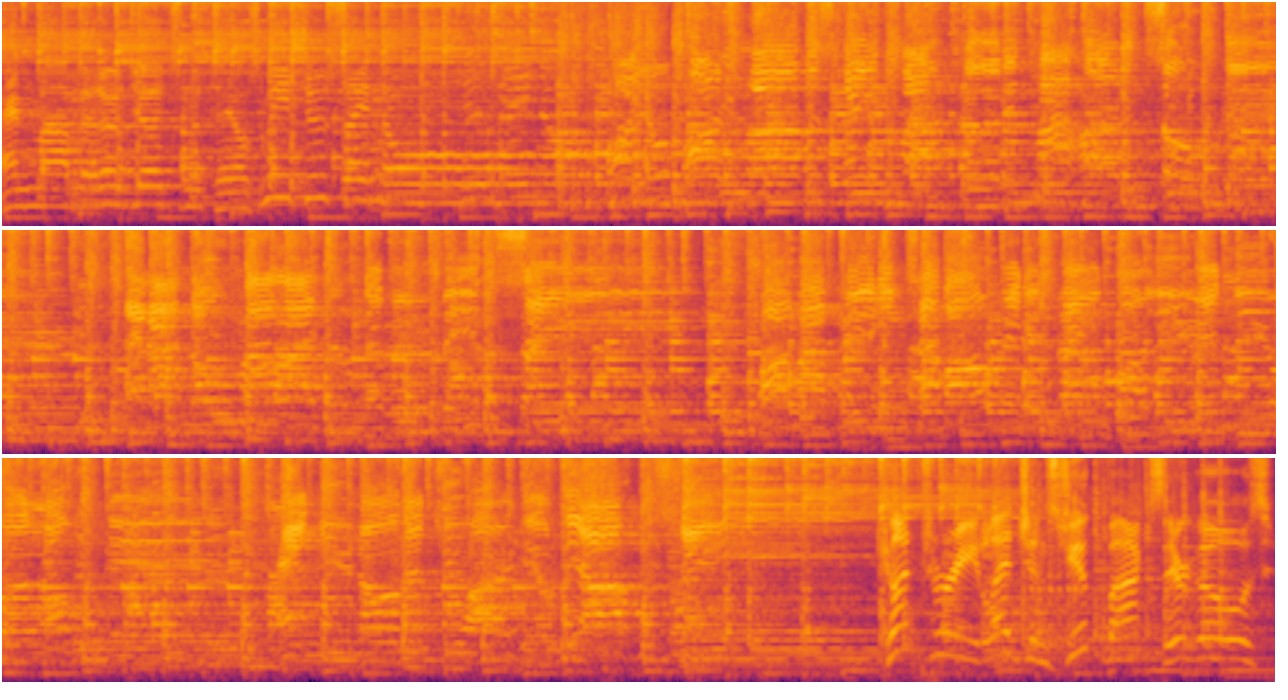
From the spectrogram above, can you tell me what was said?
And my better judgment tells me to say no. For your parting love has stained the Country Legends Jukebox. There goes.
